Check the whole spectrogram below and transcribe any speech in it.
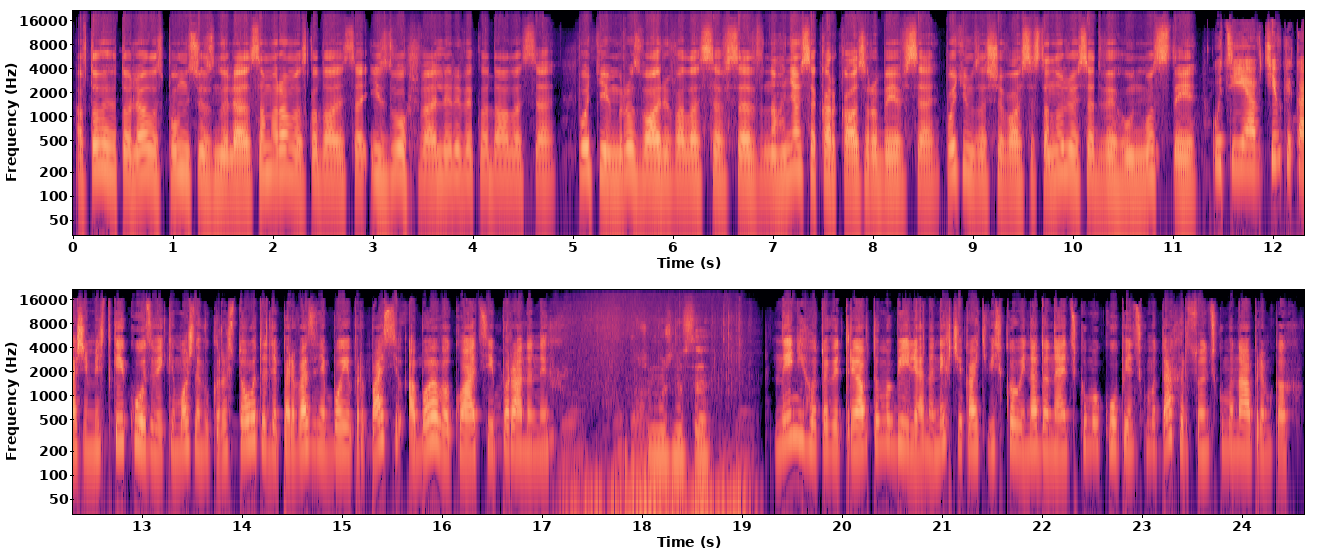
Авто виготовлялось повністю з нуля. Сама рама складалася із двох швелерів викладалася, потім розварювалося все, наганявся каркас, робився, потім зашивався, встановлювався двигун, мости. У цієї автівки, каже, місткий кузов, який можна використовувати для перевезення боєприпасів або евакуації поранених. Що можна все Нині готові три автомобіля. На них чекають військові на Донецькому, Куп'янському та Херсонському напрямках.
